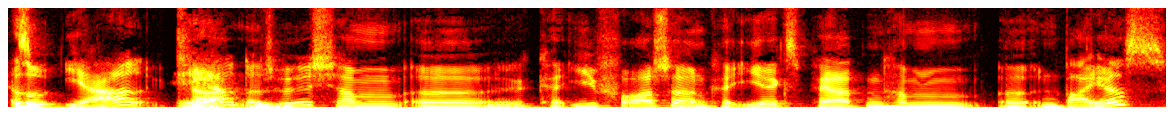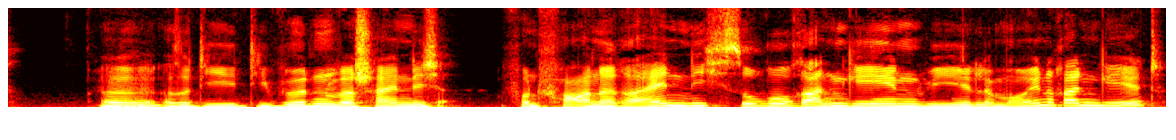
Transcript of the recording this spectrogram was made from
Also ja, klar, ja. natürlich haben äh, KI-Forscher und KI-Experten haben äh, einen Bias. Äh, mhm. also die, die würden wahrscheinlich von vornherein nicht so rangehen, wie Lemoyne rangeht.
